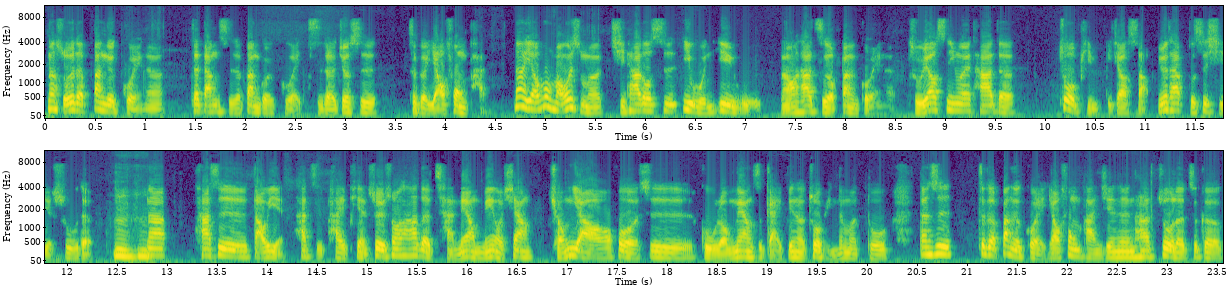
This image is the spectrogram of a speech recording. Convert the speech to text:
那所谓的半个鬼呢，在当时的半个鬼指的就是。这个姚凤盘，那姚凤盘为什么其他都是一文一武，然后他只有半鬼呢？主要是因为他的作品比较少，因为他不是写书的，嗯，那他是导演，他只拍片，所以说他的产量没有像琼瑶或者是古龙那样子改编的作品那么多。但是这个半个鬼姚凤盘先生他做的这个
